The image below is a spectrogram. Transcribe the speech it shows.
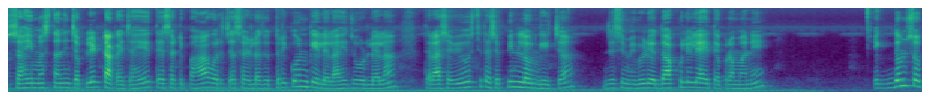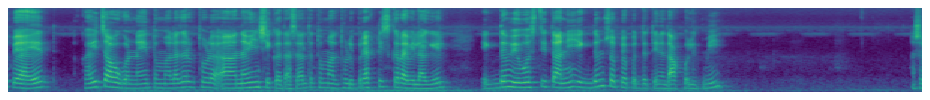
शाही मस्तानीच्या प्लेट टाकायच्या आहे त्यासाठी पहा वरच्या साईडला जो त्रिकोण केलेला आहे जोडलेला त्याला अशा व्यवस्थित अशा पिन लावून घ्यायच्या. जसे मी व्हिडिओ दाखवलेले आहे त्याप्रमाणे. एकदम सोपे आहेत. काहीच अवघड नाही. तुम्हाला जर थोडं नवीन शिकत असाल तर तुम्हाला थोडी प्रॅक्टिस करावी लागेल. एकदम व्यवस्थित आणि एकदम सोप्या पद्धतीने दाखवलीत मी. अशा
